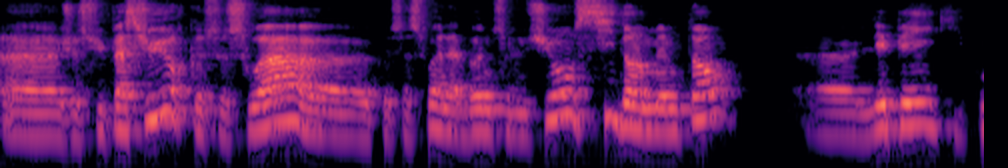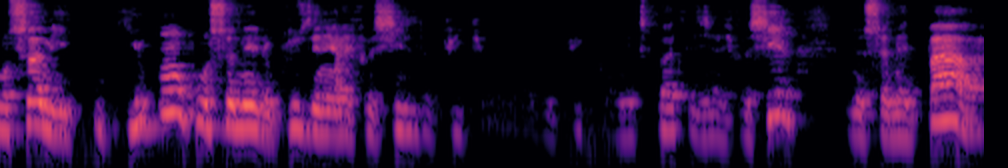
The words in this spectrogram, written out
euh, je ne suis pas sûr que ce, soit, euh, que ce soit la bonne solution si dans le même temps, euh, les pays qui consomment et qui ont consommé le plus d'énergie fossile depuis qu'on exploite les énergies fossiles ne se mettent pas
